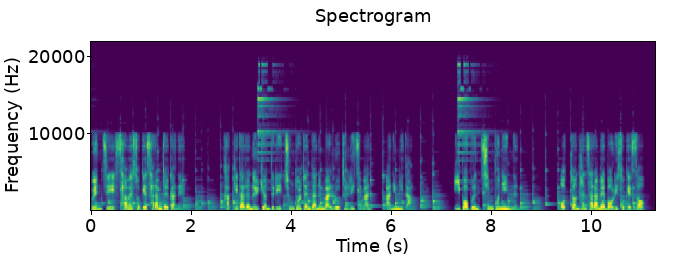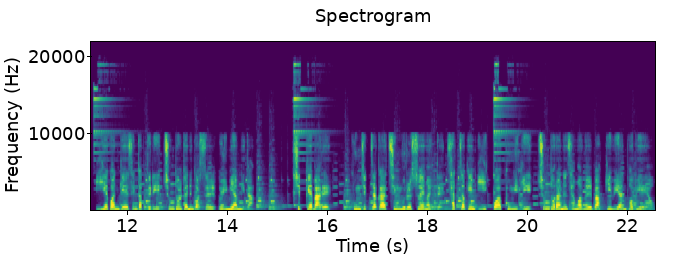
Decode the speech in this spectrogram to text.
왠지 사회 속의 사람들 간에 각기 다른 의견들이 충돌된다는 말로 들리지만 아닙니다. 이 법은 신분이 있는 어떤 한 사람의 머릿속에서 이해관계의 생각들이 충돌되는 것을 의미합니다. 쉽게 말해 공직자가 직무를 수행할 때 사적인 이익과 공익이 충돌하는 상황을 막기 위한 법이에요.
